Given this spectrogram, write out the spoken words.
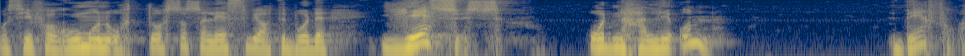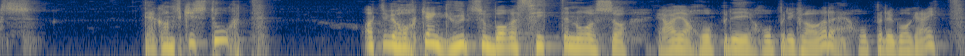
Og sier fra Romerne 8 også, så leser vi at både Jesus og Den hellige ånd ber for oss. Det er ganske stort. At vi har ikke en Gud som bare sitter nå og så Ja, ja, håper de, håper de klarer det. Håper det går greit.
